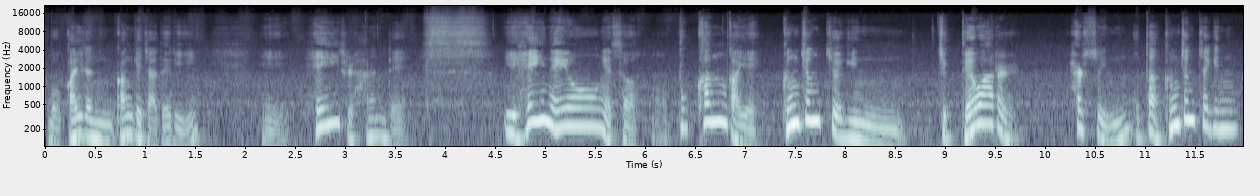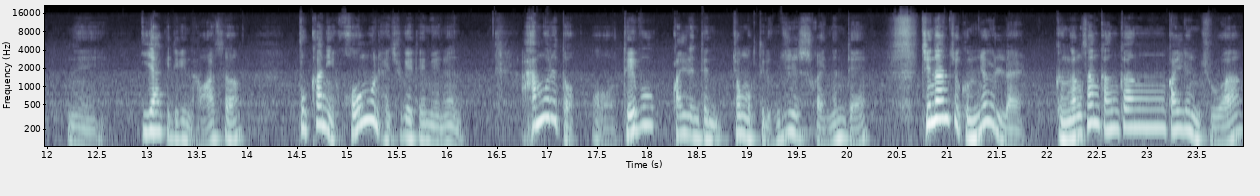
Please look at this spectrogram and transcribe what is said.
뭐 관련 관계자들이 이 회의를 하는데 이 회의 내용에서 어, 북한과의 긍정적인 즉 대화를 할 수 있는 어떤 긍정적인 네, 이야기들이 나와서 북한이 호응을 해주게 되면은 아무래도 어, 대북 관련된 종목들이 움직일 수가 있는데 지난주 금요일 날 금강산 관광 관련주와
